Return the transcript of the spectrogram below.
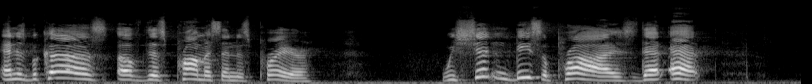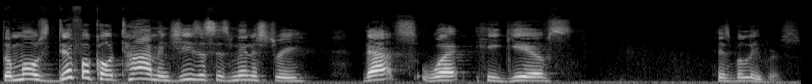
And it's because of this promise and this prayer, we shouldn't be surprised that at the most difficult time in Jesus' ministry, that's what he gives his believers.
